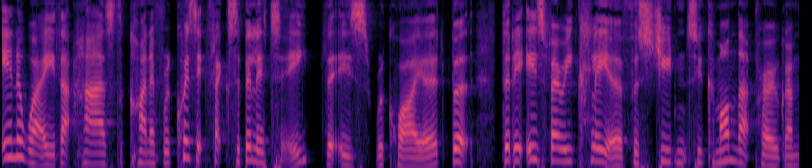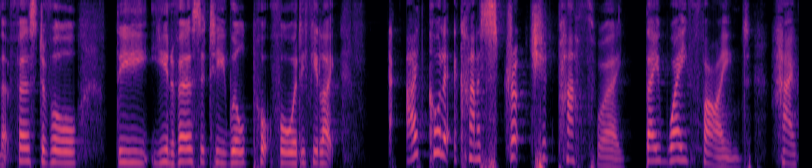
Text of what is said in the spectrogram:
in a way that has the kind of requisite flexibility that is required, but that it is very clear for students who come on that program that first of all, the university will put forward, if you like, I'd call it a kind of structured pathway they wayfind how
